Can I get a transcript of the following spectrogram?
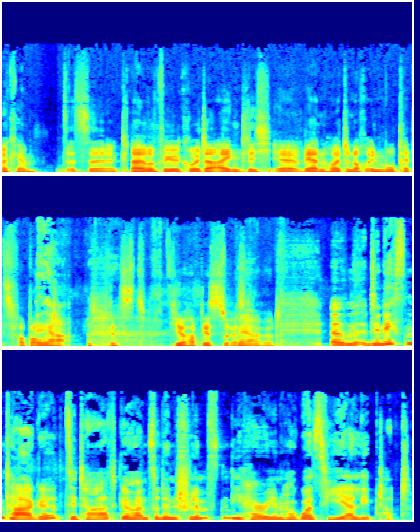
okay. Das äh, knallrümpfige Kröter eigentlich äh, werden heute noch in Mopeds verbaut. Ja. Jetzt, hier habt ihr es zuerst gehört. Ähm, die nächsten Tage, Zitat, gehören zu den schlimmsten, die Harry in Hogwarts je erlebt hat.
